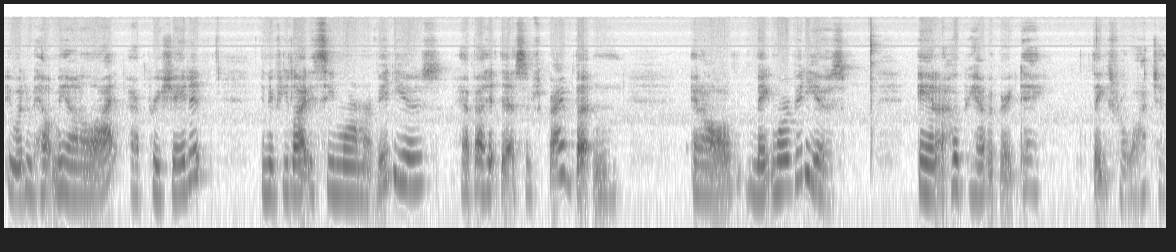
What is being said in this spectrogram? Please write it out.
It would help me out a lot. I appreciate it. And if you'd like to see more of my videos, how about hit that subscribe button and I'll make more videos. And I hope you have a great day. Thanks for watching.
